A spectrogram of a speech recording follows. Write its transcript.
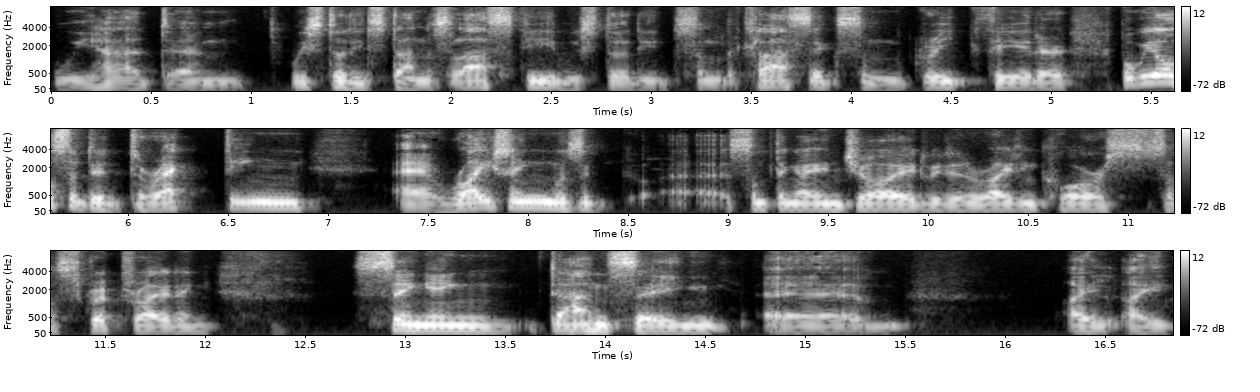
we had um, we studied Stanislavski, we studied some of the classics, some Greek theater, but we also did directing. Uh, writing was a, uh, something I enjoyed. We did a writing course, so script writing, singing, dancing. Um, I I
